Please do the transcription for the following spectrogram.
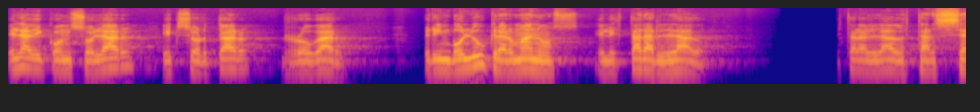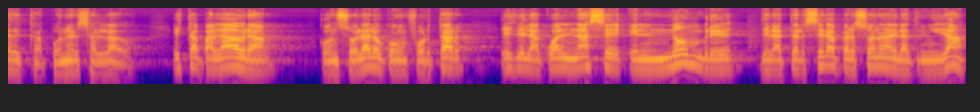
es la de consolar, exhortar, rogar, pero involucra, hermanos, el estar al lado, estar al lado, estar cerca, ponerse al lado. Esta palabra, consolar o confortar, es de la cual nace el nombre de la tercera persona de la Trinidad,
